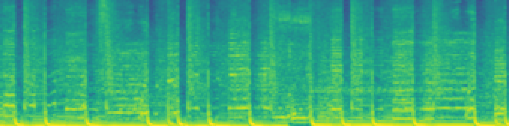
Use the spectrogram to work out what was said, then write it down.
Fearless. Burning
